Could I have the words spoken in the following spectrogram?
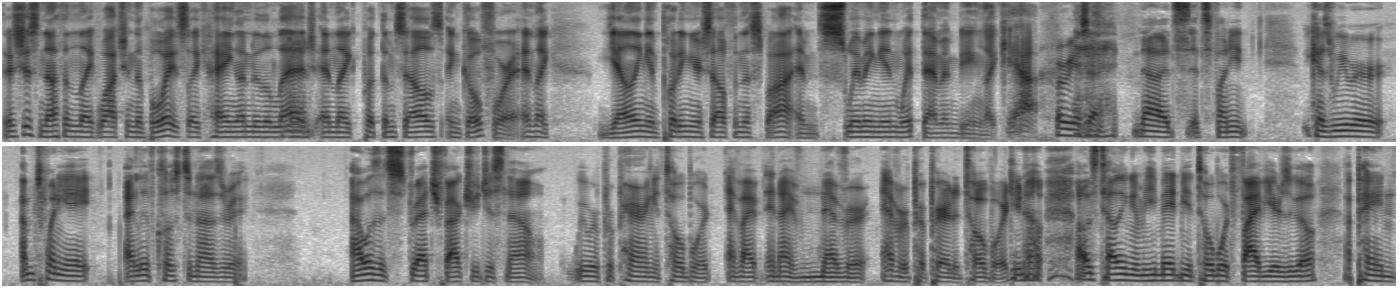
there's just nothing like watching the boys like hang under the ledge and like put themselves and go for it, and like yelling and putting yourself in the spot and swimming in with them and being like, yeah, what were you going to say? no, it's it's funny because we were. I'm 28. I live close to Nazare. I was at Stretch Factory just now. We were preparing a tow board, and, I, and I've never ever prepared a tow board. You know, I was telling him he made me a tow board five years ago. I paid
